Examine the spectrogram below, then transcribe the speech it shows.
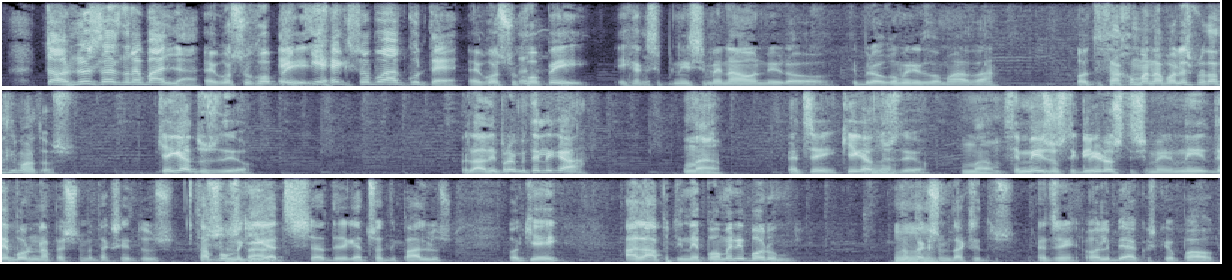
το νου σας ρεμάλια. Εγώ σου έχω πει. Εκεί έξω που ακούτε. Εγώ σου έχω πει, είχα ξυπνήσει με ένα όνειρο την προηγούμενη εβδομάδα ότι θα έχουμε αναβολές πρωταθλήματος. Και για τους δύο. Δηλαδή πρωί τελικά. Να. Έτσι, και για τους δύο. Ναι. Θυμίζω στην κλήρωση τη σημερινή δεν μπορούν να πέσουν μεταξύ τους. Θα πούμε και για, τις, για τους αντιπάλους. Okay. Αλλά από την επόμενη μπορούν να παίξουν μεταξύ τους. Έτσι, ο Ολυμπιακός και ο Πάοκ.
